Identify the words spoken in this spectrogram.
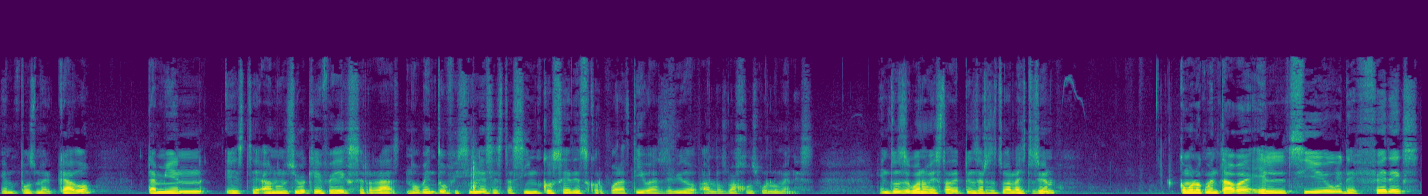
en postmercado. También este, anunció que FedEx cerrará 90 oficinas y hasta 5 sedes corporativas debido a los bajos volúmenes. Entonces, bueno, está de pensarse toda la situación. Como lo comentaba, el CEO de FedEx,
